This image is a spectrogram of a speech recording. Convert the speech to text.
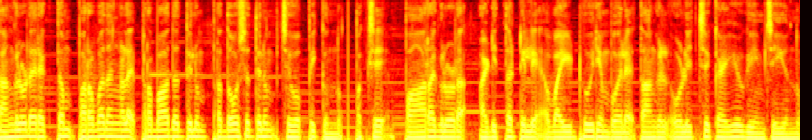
താങ്കളുടെ രക്തം പർവതങ്ങളെ പ്രഭാതത്തിലും പ്രദോഷത്തിലും ചുവപ്പിക്കുന്നു. പക്ഷേ പാറകളുടെ അടിത്തട്ടിലെ വൈഢൂര്യം പോലെ താങ്കൾ ഒളിച്ചു കഴിയുകയും ചെയ്യുന്നു.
